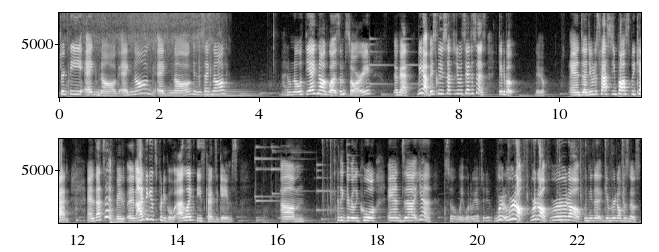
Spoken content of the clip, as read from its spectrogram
Drink the eggnog. Eggnog? Eggnog? Is this eggnog? I don't know what the eggnog was. I'm sorry. Okay. But yeah, basically you just have to do what Santa says. Get in a boat. There you go. And uh, do it as fast as you possibly can. And that's it. And I think it's pretty cool. I like these kinds of games. Um, I think they're really cool. And uh, yeah. So wait, what do we have to do? Ru Rudolph! Rudolph! Rudolph! We need to give Rudolph his nose.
